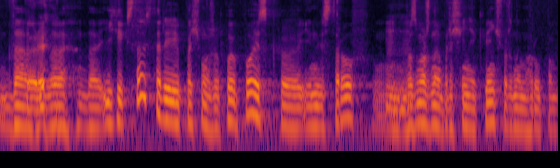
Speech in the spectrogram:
Да, вперед. да, да. И Kickstarter, и почему же? По- Поиск э, инвесторов, возможно, обращение к венчурным группам.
